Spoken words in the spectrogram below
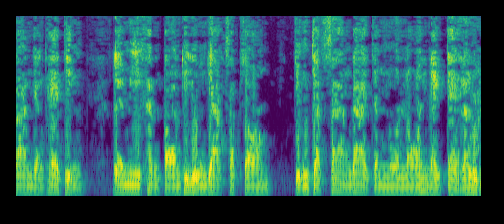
ราณอย่างแท้จริง และมีขั้นตอนที่ยุ่งยากซับซ้อน จึงจัดสร้างได้จำนวนน้อยในแต่ละรุ่น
